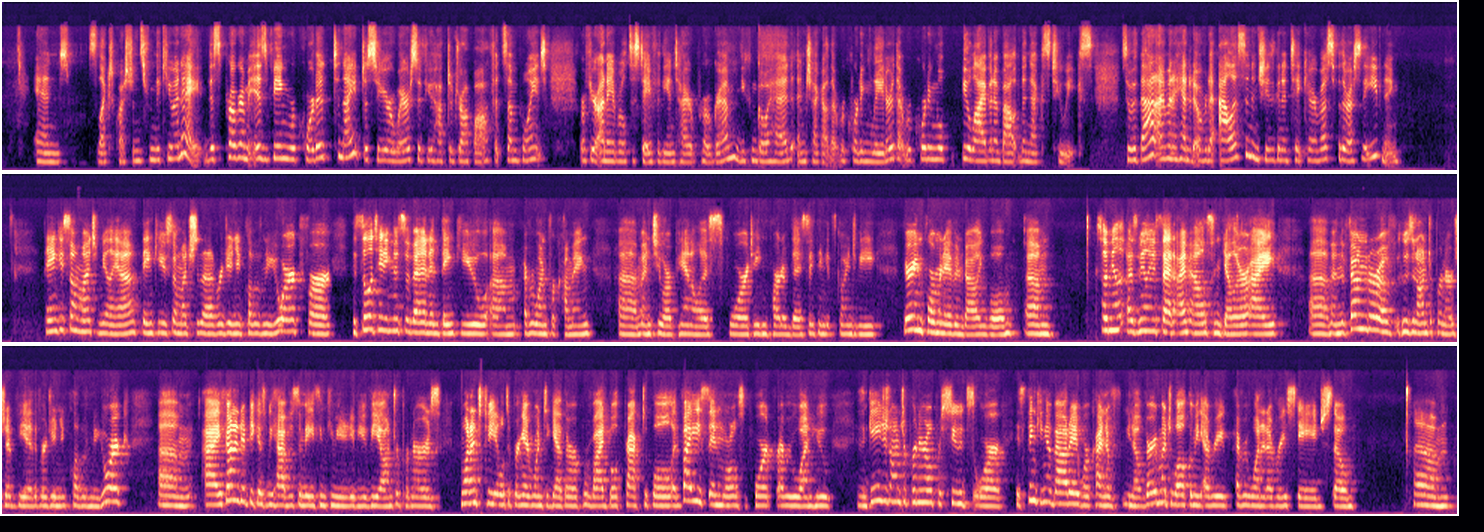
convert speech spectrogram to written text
and select questions from the Q&A. This program is being recorded tonight, just so you're aware. So if you have to drop off at some point, or if you're unable to stay for the entire program, you can go ahead and check out that recording later. That recording will be live in about the next two weeks. So with that, I'm gonna hand it over to Allison and she's gonna take care of us for the rest of the evening. Thank you so much, Amelia. Thank you so much to the Virginia Club of New York for facilitating this event and thank you um, everyone for coming um, and to our panelists for taking part of this. I think it's going to be very informative and valuable. Um, so as Amelia said, I'm Allison Geller. I um, am the founder of Hoos an Entrepreneurship via the Virginia Club of New York. Um, I founded it because we have this amazing community of UVA entrepreneurs. Wanted to be able to bring everyone together, provide both practical advice and moral support for everyone who is engaged in entrepreneurial pursuits or is thinking about it. We're kind of, you know, very much welcoming every everyone at every stage. So um,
